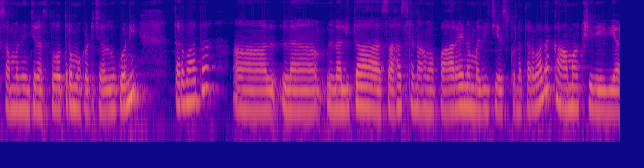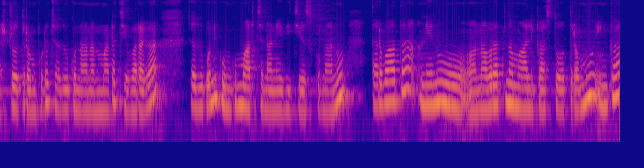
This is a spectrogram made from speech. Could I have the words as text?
సంబంధించిన స్తోత్రం ఒకటి చదువుకొని తర్వాత లలిత సహస్రనామ పారాయణం అది చేసుకున్న తర్వాత కామాక్షిదేవి అష్టోత్తరం కూడా చదువుకున్నాను అనమాట చివరగా. చదువుకొని కుంకుమార్చన అనేది చేసుకున్నాను. తర్వాత నేను నవరత్న మాలిక స్తోత్రము ఇంకా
